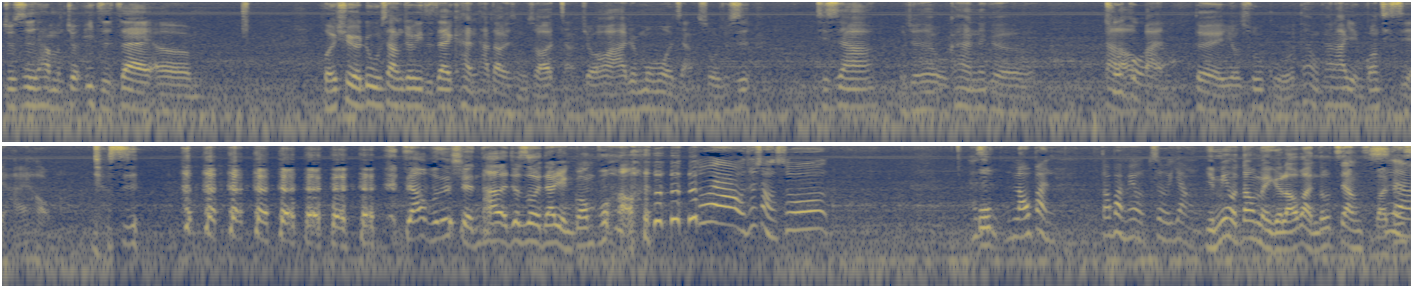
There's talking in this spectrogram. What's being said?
就是他们就一直在呃回去的路上就一直在看他到底什么时候要讲，就话他就默默讲说，就是其实啊，我觉得我看那个。”大老板对有出国，但我看他眼光其实也还好嘛，就是 只要不是选他的，就说人家眼光不好。对啊，我就想说，还是老板老板没有这样，也没有到每个老板都这样子吧。但是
